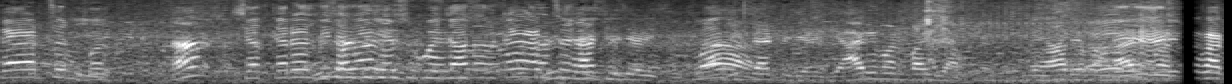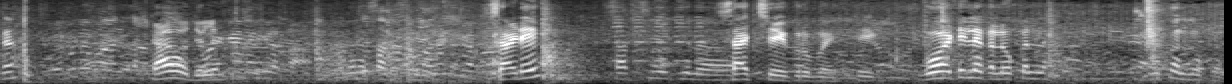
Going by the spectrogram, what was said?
काय अडचण नाही हा? शेतकऱ्याला दिलं वीस रुपये काय अडचण. अठ्ठेचाळीस अठ्ठेचाळीस आर्यमान पाहिजे आपल्याला. काका काय हो दिलं? साडे? सातशे एक रुपये. ठीक. गुवाहाटीला का लोकलला लोकल लोकल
